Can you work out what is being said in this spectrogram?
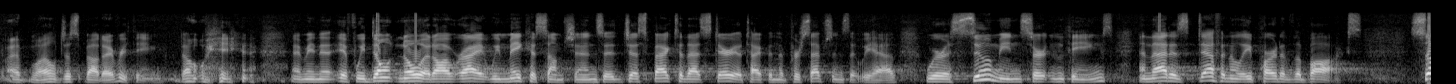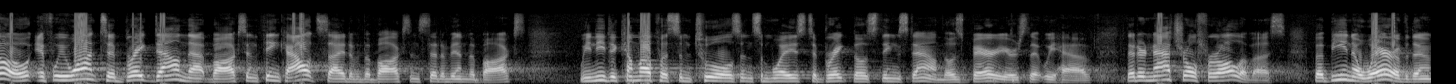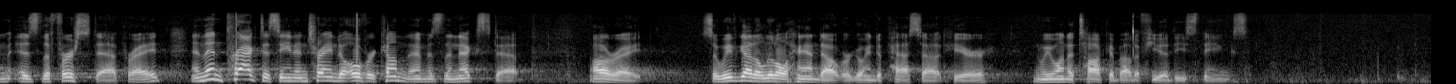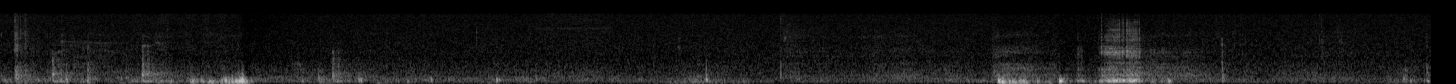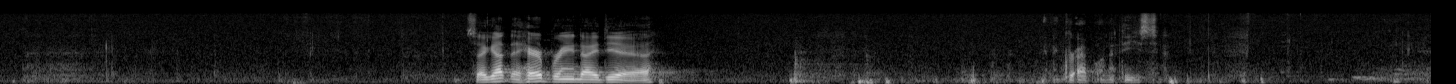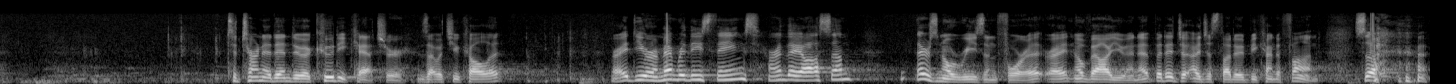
Uh, well, just about everything, don't we? I mean, uh, if we don't know it all right, we make assumptions. It, just back to that stereotype and the perceptions that we have. We're assuming certain things, and that is definitely part of the box. So, if we want to break down that box and think outside of the box instead of in the box, we need to come up with some tools and some ways to break those things down, those barriers that we have that are natural for all of us. But being aware of them is the first step, right? And then practicing and trying to overcome them is the next step. All right. So we've got a little handout we're going to pass out here, and we want to talk about a few of these things. So I got the harebrained idea. I'm grab one of these. To turn it into a cootie catcher. Is that what you call it? Right? Do you remember these things? Aren't they awesome? There's no reason for it, right? No value in it, but it, I just thought it would be kind of fun. So.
